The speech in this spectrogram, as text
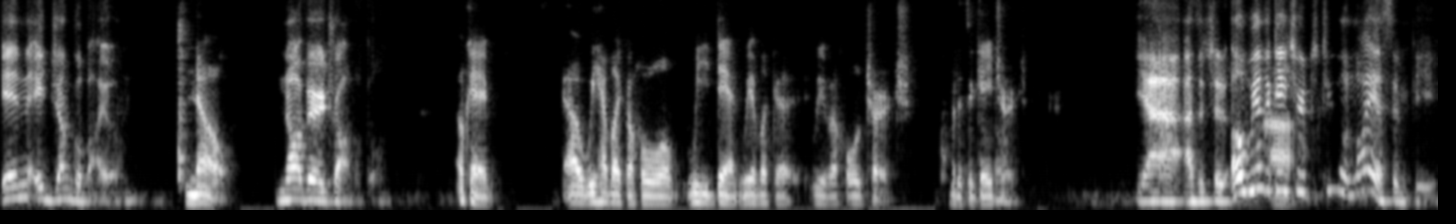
in a jungle biome? No. Not very tropical. Okay. Uh, we have like a whole. We Dan. We have like a. We have a whole church, but it's a gay Oh. church. Yeah, as it should. Oh, we have a gay Ah. church too on my SMP.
